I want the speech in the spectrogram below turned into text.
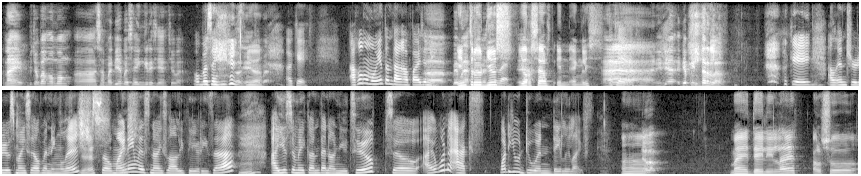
Nay, coba ngomong eh, sama dia bahasa Inggris ya, coba. Oh bahasa Inggris. Oke, Iya. coba. Oke. Aku ngomongnya tentang apa aja nih? Eh, bebas, introduce bebas. Yourself in English. Ah, ini dia dia pinter loh. Okay, I'll introduce myself in English. Yes, so my please. name is Naisla Fioriza. I used to make content on YouTube. So I wanna ask, what do you do in daily life? Uh, my daily life also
